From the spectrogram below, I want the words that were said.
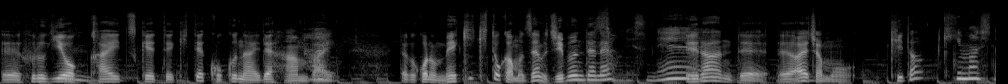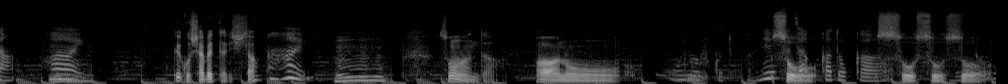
えー古着を買い付けてきて国内で販売、はい。だからこの目利きとかも全部自分でねね。選んで、えーあやちゃんも聞いた？聞きました。はい。結構喋ったりした？あはい。うーん。そうなんだ。あのお洋服とかねそう。雑貨とか。そうそうそう。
